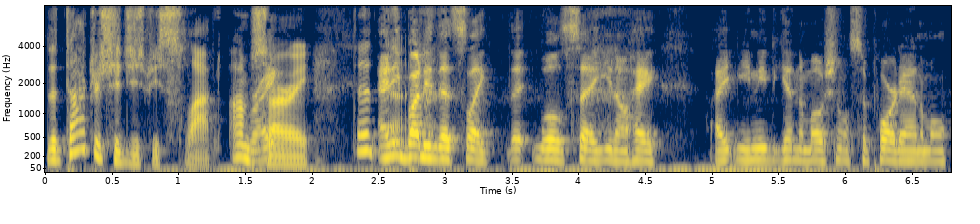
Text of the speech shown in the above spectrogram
The doctor should just be slapped. I'm Right? sorry. That, Anybody that's like, that will say, you know, hey, I, you need to get an emotional support animal,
